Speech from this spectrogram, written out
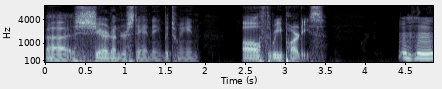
uh, shared understanding between all three parties. Hmm.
